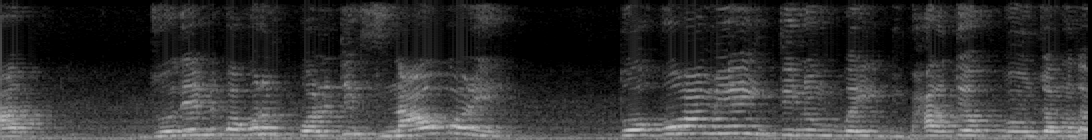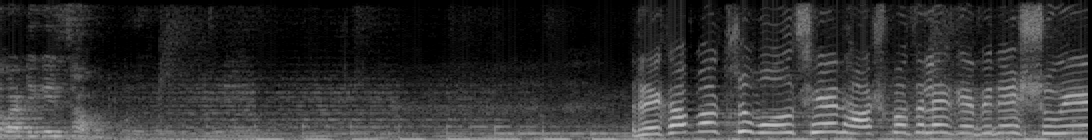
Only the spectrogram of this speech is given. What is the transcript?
আর যদি আমি কখনো পলিটিক্স নাও করি, তবুও আমি এই তৃণমূল এই ভারতীয় জনতা পার্টিকেই সাপোর্ট করি রেখাপাত্র বলছেন, হাসপাতালের কেবিনে শুয়ে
